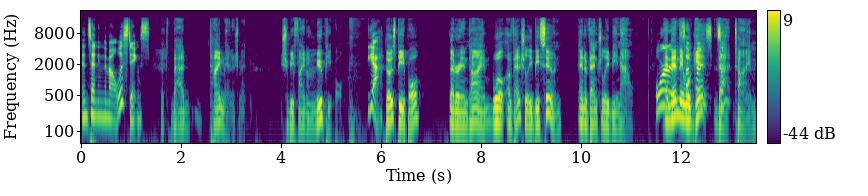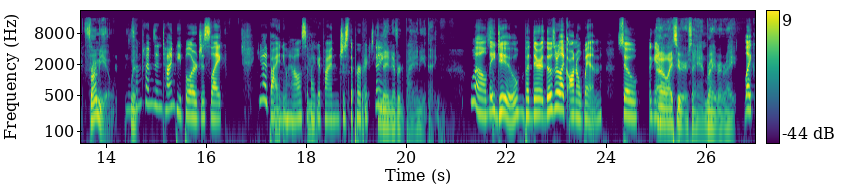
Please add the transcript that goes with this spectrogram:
and sending them out listings. That's bad time management. You should be finding new people. Yeah. Those people that are in time will eventually be soon and eventually be now. Or and then they will get that some- time from you. When, sometimes in time people are just like, yeah, I'd buy a new house if I could find just the perfect Mm. right, thing. And they never buy anything. well, they do, but they're those are like on a whim. So again, Oh, I see what you're saying. Right, right, right. like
